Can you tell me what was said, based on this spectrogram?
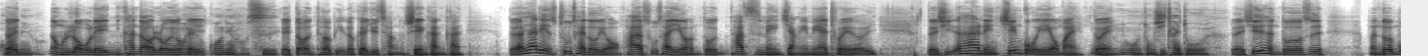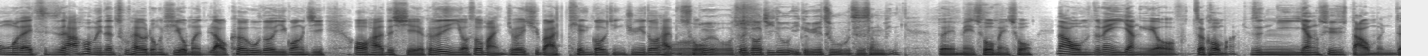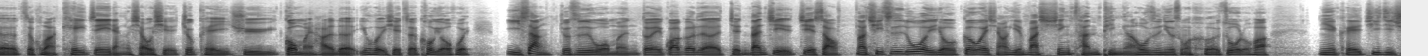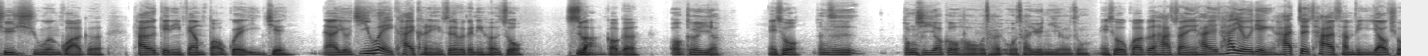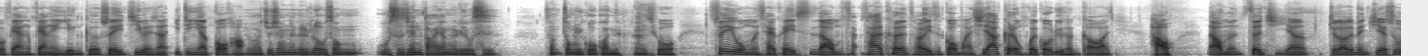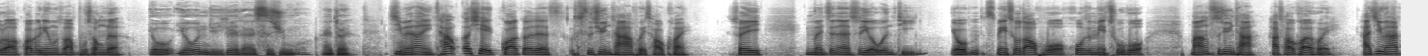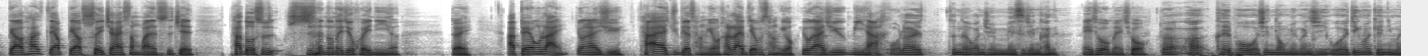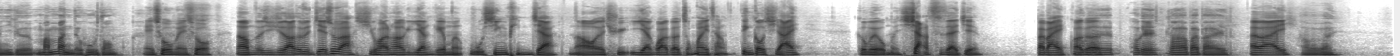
对，那种肉类你看到的肉都可以，瓜牛好吃，对，都很特别，都可以去尝鲜看看，对，而且它连蔬菜都有，它的蔬菜也有很多，它只是没讲也没在推而已，对，其实它连坚果也有卖，对，因为我东西太多了，对，其实很多都是。很多人默默在吃，只是他后面在出太多东西，我们老客户都已经忘记哦，还有这些。可是你有时候买，你就会去把它添购进去，因为都还不错。对我最高纪录一个月出五次商品。对，没错没错。那我们这边一样也有折扣码，就是你一样去打我们的折扣码 KJ 两个小写，就可以去购买它的优惠一些折扣优惠。以上就是我们对瓜哥的简单介介绍。那其实如果有各位想要研发新产品啊，或是你有什么合作的话，你也可以积极去询问瓜哥。他会给你非常宝贵的意见，那有机会开，可能真的会跟你合作，是吧，高哥？哦，可以啊，没错。但是东西要够好，我才我才愿意合作。没错，瓜哥他算他他有一点，他对他的产品要求非常非常的严格，所以基本上一定要够好。就像那个肉松五十天打样的六次，终终于过关了。没错，所以我们才可以吃到，我们才他的客人才会一直购买，其他客人回购率很高啊。好，那我们这几样就到这边结束了。瓜哥，你有什么要补充的？有有问题可以来私讯我。哎，对，基本上你他，而且瓜哥的私讯他他回超快，所以你们真的是有问题，有没收到货或是没出货，马上私讯他，他超快回。他基本上不要他只要不要睡觉，还上班的时间，他都是十分钟内就回你了。对啊，不要用 Line，用 IG，他 IG 比较常用，他 Line 比较不常用，用 IG 密他。我赖真的完全没时间看的。没错，没错，对啊，啊，可以泼我心动没关系，我一定会给你们一个满满的互动。没错，没错。那我们这集就到这边结束了。喜欢的话，一样给我们五星评价，然后要去一样瓜哥总卖场订购起来。各位，我们下次再见，拜拜，瓜哥，OK，大家拜拜，拜拜。好，拜拜。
